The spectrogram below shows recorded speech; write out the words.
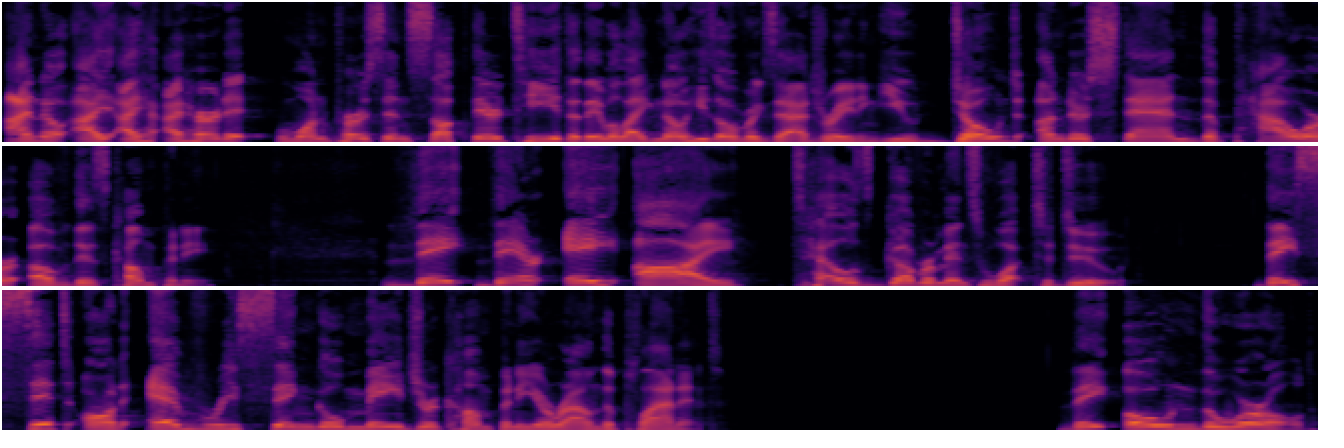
I know I, I, I heard it. One person sucked their teeth and they were like, no, he's over exaggerating. You don't understand the power of this company. They their AI tells governments what to do. They sit on every single major company around the planet. They own the world.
